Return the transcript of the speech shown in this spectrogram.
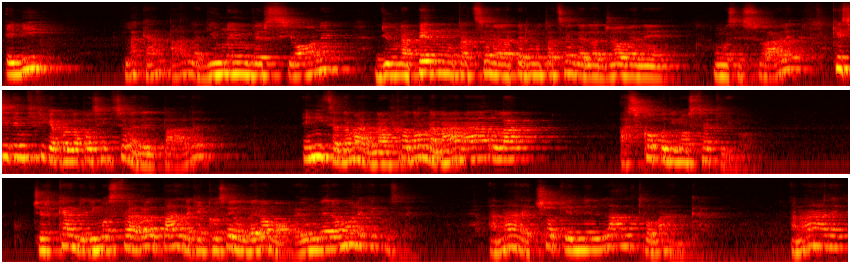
e lì Lacan parla di una inversione di una permutazione, la permutazione della giovane omosessuale, che si identifica con la posizione del padre e inizia ad amare un'altra donna, ma amarla a scopo dimostrativo, cercando di mostrare al padre che cos'è un vero amore. E un vero amore che cos'è? Amare ciò che nell'altro manca, amare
